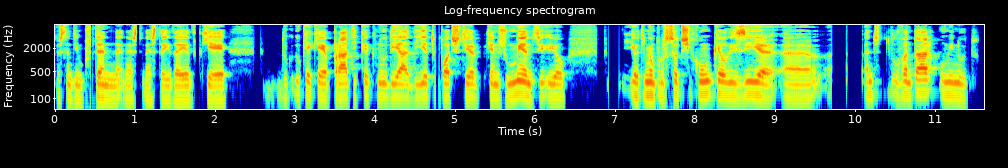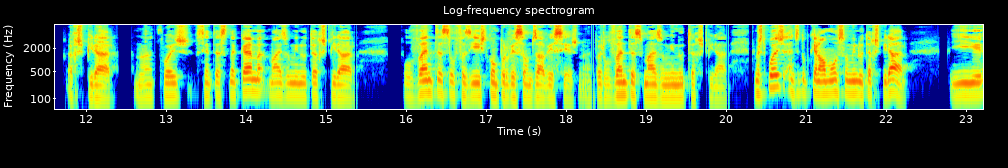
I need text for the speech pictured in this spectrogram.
bastante importante nesta, nesta ideia de que é do, do, que é que é a prática que no dia a dia tu podes ter pequenos momentos. Eu, eu tinha um professor de Qigong que ele dizia uh, antes de levantar, um minuto a respirar. É? Depois senta-se na cama, mais um minuto a respirar levanta-se, ele fazia isto com prevenção dos AVCs, é? depois levanta-se mais um minuto a respirar. Mas depois, antes do pequeno almoço, um minuto a respirar. E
